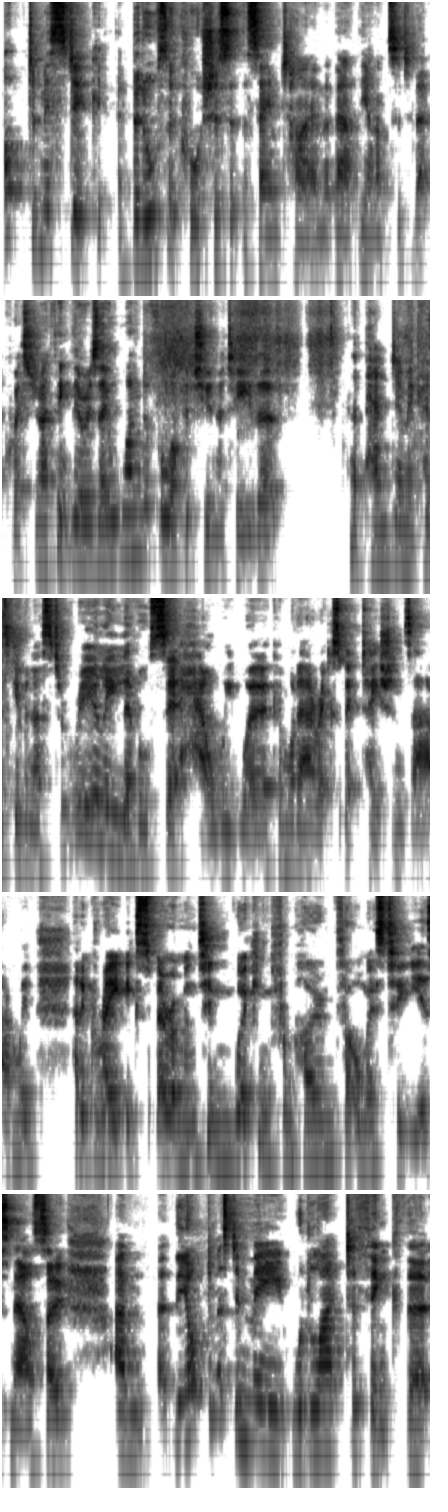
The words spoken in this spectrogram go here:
optimistic but also cautious at the same time about the answer to that question. I think there is a wonderful opportunity that the pandemic has given us to really level set how we work and what our expectations are. And we've had a great experiment in working from home for almost two years now. So, um, the optimist in me would like to think that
